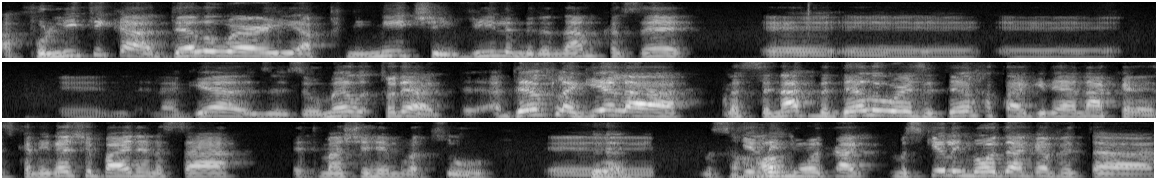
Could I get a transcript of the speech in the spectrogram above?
הפוליטיקה הדלאוורי הפנימית שהביא לבן אדם כזה להגיע, זה, זה אומר, אתה יודע, הדרך להגיע לסנאט בדלאוור זה דרך התאגידי הענק האלה, אז כנראה שביידן עשה את מה שהם רצו. כן. מזכיר, נכון. לי מאוד, מזכיר לי מאוד, אגב, את ה...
